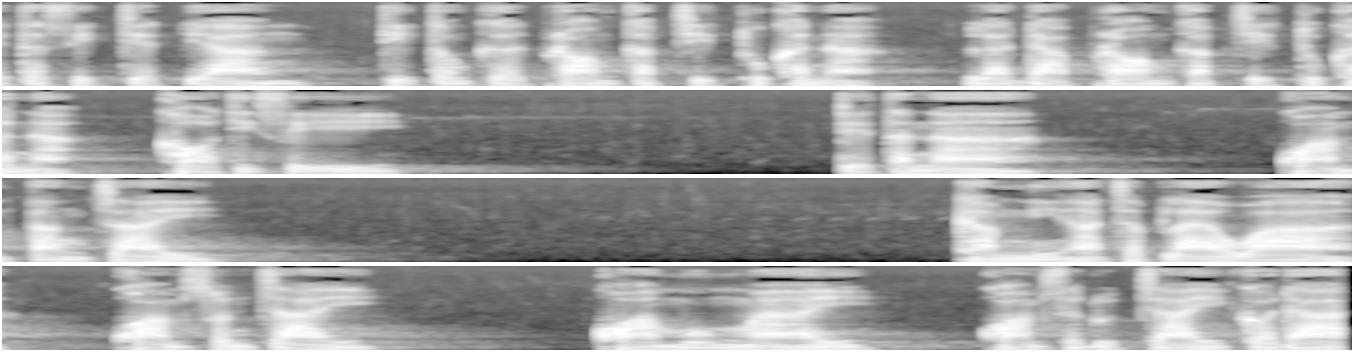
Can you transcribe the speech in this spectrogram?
จตสิกเจ็ดอย่างที่ต้องเกิดพร้อมกับจิตทุกขณะ และดับพร้อมกับจิตทุกขณะ ข้อที่สี่เจตนา ความตั้งใจคำนี้อาจจะแปลว่า ความสนใจ ความมุ่งหมาย ความสะดุดใจก็ได้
